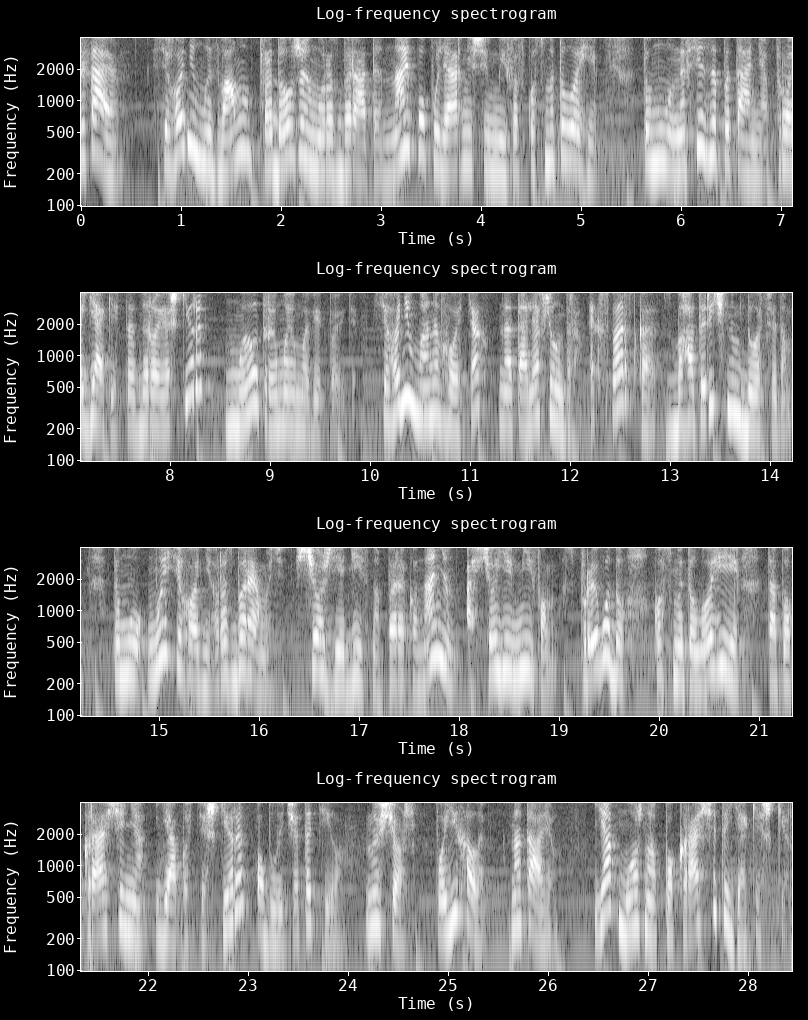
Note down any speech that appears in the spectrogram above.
Вітаю! Сьогодні ми з вами продовжуємо розбирати найпопулярніші міфи в косметології. Тому на всі запитання про якість та здоров'я шкіри ми отримуємо відповіді. Сьогодні в мене в гостях Наталя Флюндра, експертка з багаторічним досвідом. Тому ми сьогодні розберемось, що ж є дійсно переконанням, а що є міфом з приводу косметології та покращення якості шкіри, обличчя та тіла. Ну що ж, поїхали? Наталю, як можна покращити якість шкіри?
